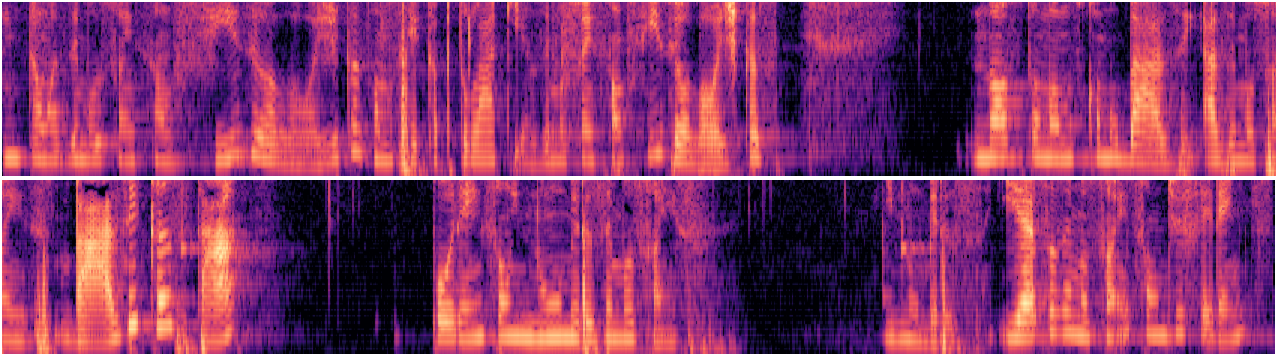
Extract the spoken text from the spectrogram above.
então, as emoções são fisiológicas, vamos recapitular aqui: as emoções são fisiológicas. Nós tomamos como base as emoções básicas, tá? Porém, são inúmeras emoções. Inúmeras. E essas emoções são diferentes,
